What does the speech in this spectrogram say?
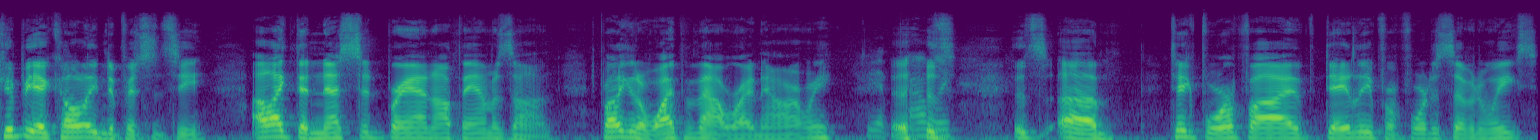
could be a choline deficiency. I like the Nested brand off Amazon. It's probably going to wipe them out right now, aren't we? yeah, probably. It's, it's um, take four or five daily for four to seven weeks,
